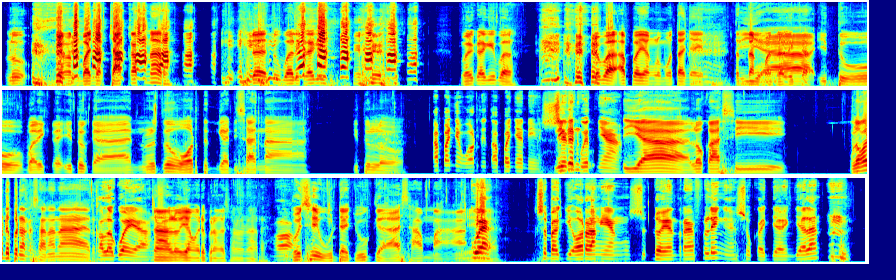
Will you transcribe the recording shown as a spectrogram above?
Lu jangan banyak cakap nar. Udah tuh balik lagi. balik lagi, Bal. Coba apa yang lu mau tanyain tentang iya, Mandalika? itu balik ke itu kan. Menurut lu worth it gak di sana? Gitu loh. apanya worth it apanya nih kan- sirkuitnya Iya, lokasi. Lo kan udah pernah ke sana, Nar. kalau gue ya Nah, lu yang udah pernah ke sana nar. oh, Gue sih udah juga sama. Gue- Iya. sebagai orang yang doyan traveling yang suka jalan-jalan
